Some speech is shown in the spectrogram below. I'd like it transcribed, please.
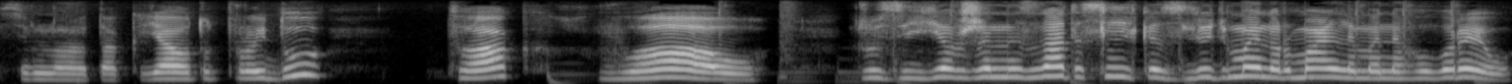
зі мною. Так, я отут пройду. Так, вау. Друзі, я вже не знати, скільки з людьми нормальними не говорив.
